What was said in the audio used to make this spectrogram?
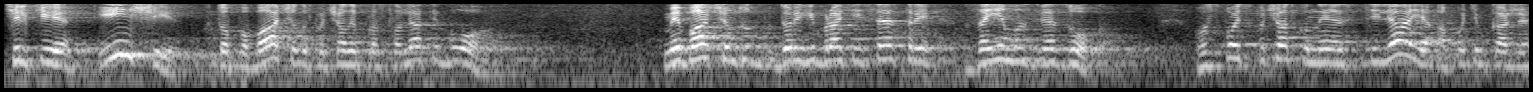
Тільки інші, хто побачили, почали прославляти Бога. Ми бачимо тут, дорогі браті і сестри, взаємозв'язок. Господь спочатку не зціляє, а потім каже,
